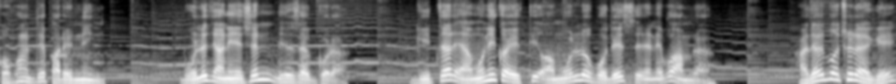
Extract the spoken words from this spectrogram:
কখনো দিতে পারেননি বলে জানিয়েছেন বিশেষজ্ঞরা। গীতার এমনই কয়েকটি অমূল্য উপদেশ জেনে নেব আমরা। হাজার বছর আগে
